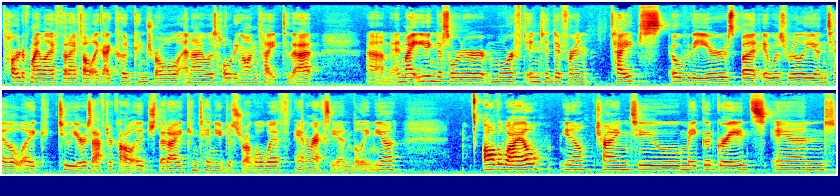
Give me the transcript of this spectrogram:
part of my life that I felt like I could control, and I was holding on tight to that. Um, and my eating disorder morphed into different types over the years, but it was really until like two years after college that I continued to struggle with anorexia and bulimia. All the while, you know, trying to make good grades and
